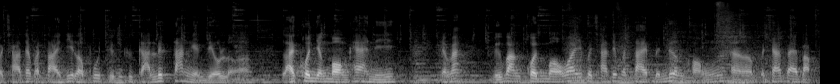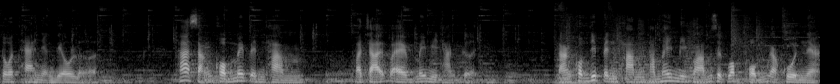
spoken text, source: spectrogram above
ประชาธิปไตยที่เราพูดถึงคือการเลือกตั้งอย่างเดียวเหรอ หลายคนยังมองแค่นี้ใช่ไหมหรือบางคนมองว่าประชาธิปไตยเป็นเรื่องของออประชาธิปไตยแบบตัวแทนอย่างเดียวเหรอ ถ้าสังคมไม่เป็นธรรมประชาธิปไตยไม่มีทางเกิด สังคมที่เป็นธรรมทำให้มีความรู้สึกว่าผมกับคุณเนี่ย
